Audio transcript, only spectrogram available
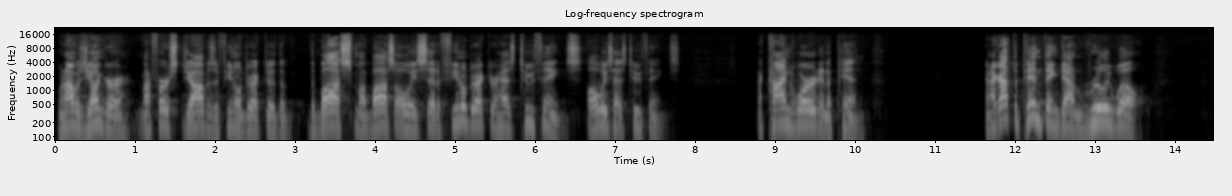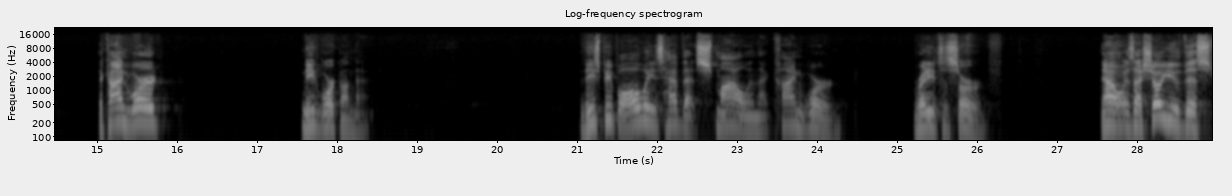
When I was younger, my first job as a funeral director, the, the boss, my boss always said a funeral director has two things, always has two things a kind word and a pen. And I got the pen thing down really well. The kind word, need work on that. These people always have that smile and that kind word ready to serve. Now, as I show you this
